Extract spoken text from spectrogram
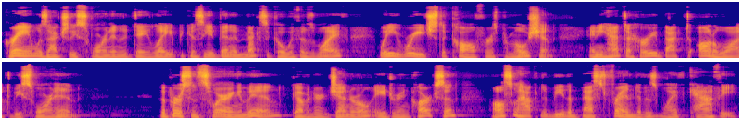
Graham was actually sworn in a day late because he had been in Mexico with his wife when he reached the call for his promotion, and he had to hurry back to Ottawa to be sworn in. The person swearing him in, Governor General Adrienne Clarkson, also happened to be the best friend of his wife Kathy,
